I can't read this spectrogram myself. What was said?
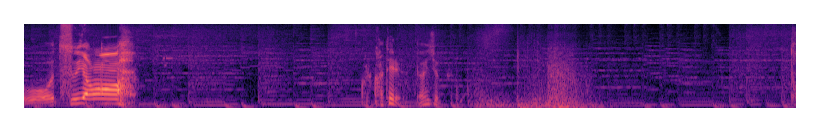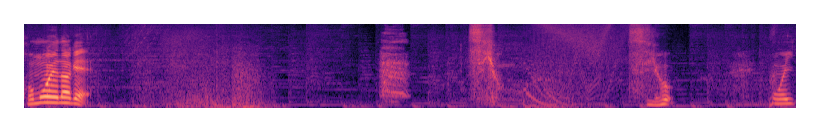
おお強これ勝てる？大丈夫？巴投げ。強強もう一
